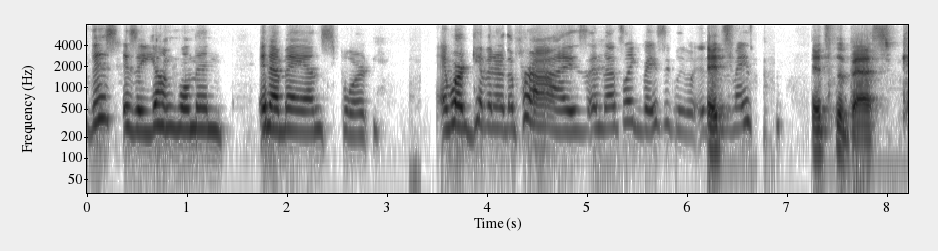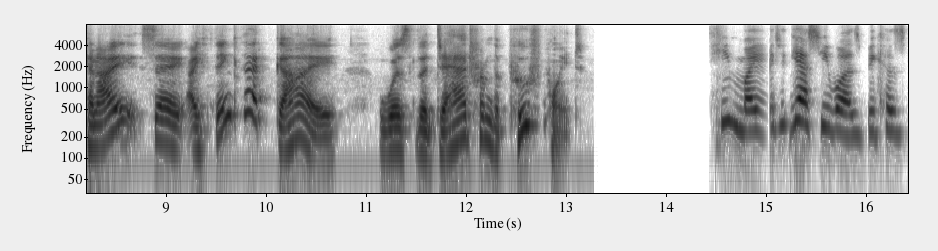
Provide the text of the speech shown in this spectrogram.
"This is a young woman in a man's sport, and we're giving her the prize." And that's like basically what it It's- amazing. It's the best. Can I say, I think that guy was the dad from the Poof Point. He might, yes, he was because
